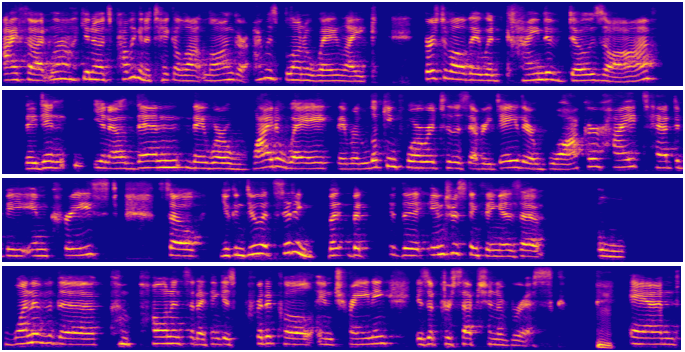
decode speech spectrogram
I thought, well, you know, it's probably going to take a lot longer. I was blown away. Like, first of all, they would kind of doze off. They didn't, you know, then they were wide awake. They were looking forward to this every day. Their walker heights had to be increased. So you can do it sitting. But but the interesting thing is that one of the components that I think is critical in training is a perception of risk. Mm. And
